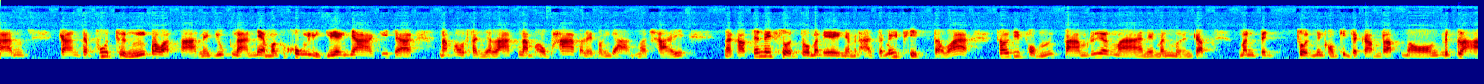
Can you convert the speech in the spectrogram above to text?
การการจะพูดถึงประวัติศาสตร์ในยุคนั้นเนี่ยมันก็คงหลีกเลี่ยงยากที่จะนำเอาสัญลักษณ์นำเอาภาพอะไรบางอย่างมาใช้นะครับฉะนั้นในส่วนตัวมันเองเนี่ยมันอาจจะไม่ผิดแต่ว่าเท่าที่ผมตามเรื่องมาเนี่ยมันเหมือนกับมันเป็น ส่วนหนึ่งของกิจกรรมรับน้องหรือเปล่า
